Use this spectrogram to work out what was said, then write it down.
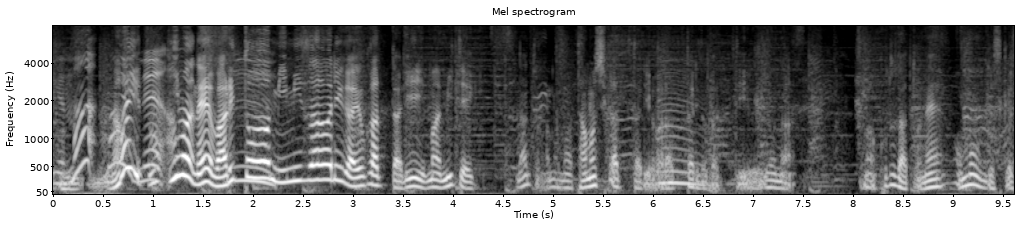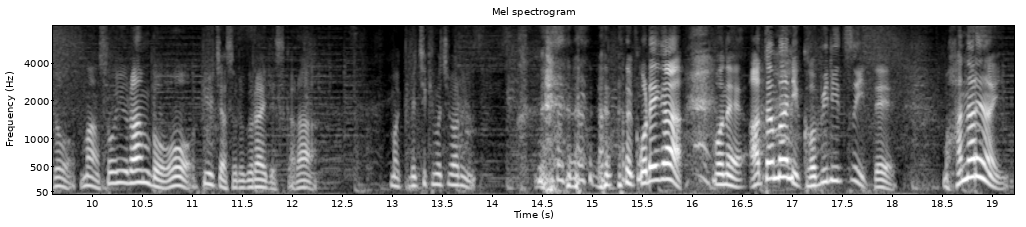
いやななないいね。今ね割とうん。耳障りが良かったり、まあ見てなんていうのかな、まあ、楽しかったり笑ったりとかっていうような、まあ、ことだとね思うんですけどまあそういう乱暴をフューチャーするぐらいですから、まあ、めっちゃ気持ち悪い。これがもうね頭にこびりついてもう離れないです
